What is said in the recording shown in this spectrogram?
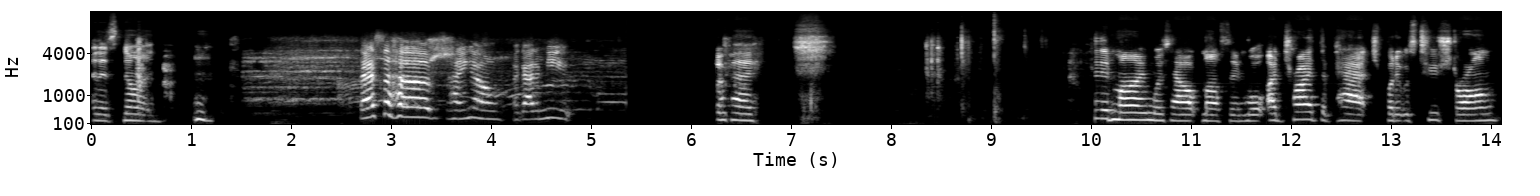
and it's done. That's the hubs. Hang on. I got to mute. Okay. Did mine without nothing. Well, I tried the patch, but it was too strong.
